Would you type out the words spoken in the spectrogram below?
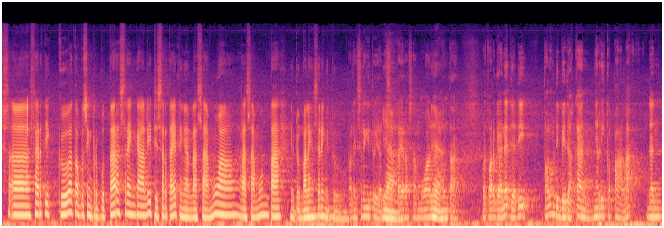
Eh, vertigo atau pusing berputar sering kali disertai dengan rasa mual, rasa muntah, itu paling sering itu. paling sering itu ya, Ya. disertai rasa mual Ya. dan muntah. Buat warganet jadi tolong dibedakan nyeri kepala dan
